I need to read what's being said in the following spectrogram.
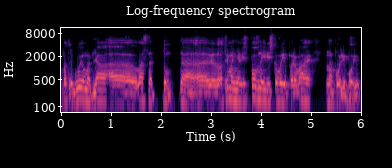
потребуємо для е, власне ну, отримання повної військової переваги на полі бою.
